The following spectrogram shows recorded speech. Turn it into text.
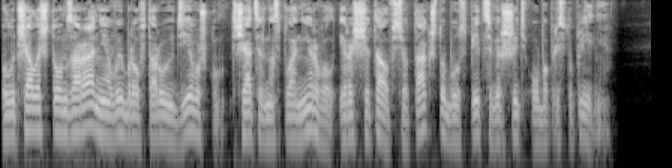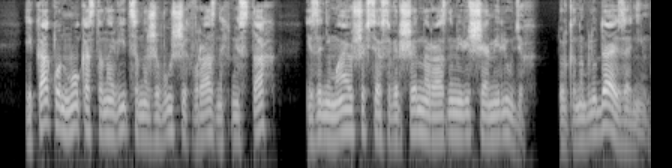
Получалось, что он заранее выбрал вторую девушку, тщательно спланировал и рассчитал все так, чтобы успеть совершить оба преступления. И как он мог остановиться на живущих в разных местах и занимающихся совершенно разными вещами людях, только наблюдая за ним?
